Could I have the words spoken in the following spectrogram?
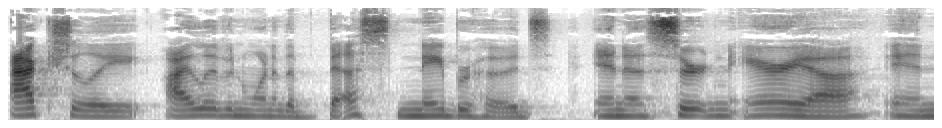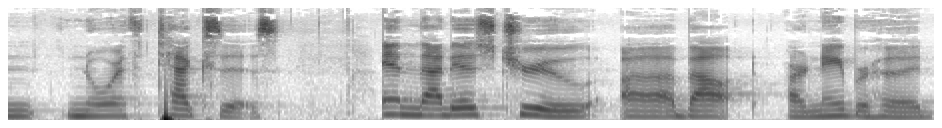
actually, I live in one of the best neighborhoods in a certain area in North Texas. And that is true uh, about our neighborhood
